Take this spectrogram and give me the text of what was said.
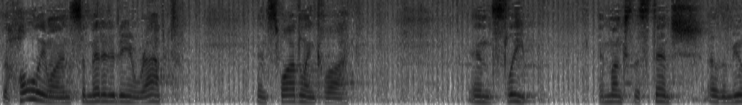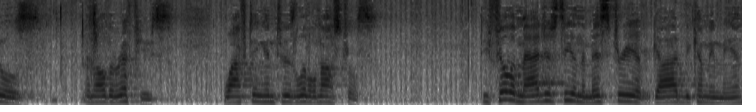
The Holy One submitted to being wrapped in swaddling cloth and sleep amongst the stench of the mules and all the refuse wafting into his little nostrils. Do you feel the majesty and the mystery of God becoming man?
